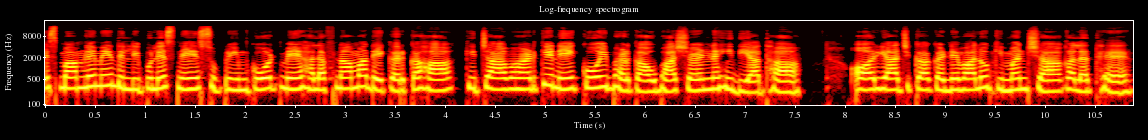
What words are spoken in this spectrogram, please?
इस मामले में दिल्ली पुलिस ने सुप्रीम कोर्ट में हलफनामा देकर कहा कि चावहड़के ने कोई भड़काऊ भाषण नहीं दिया था और याचिका करने वालों की मंशा गलत है।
